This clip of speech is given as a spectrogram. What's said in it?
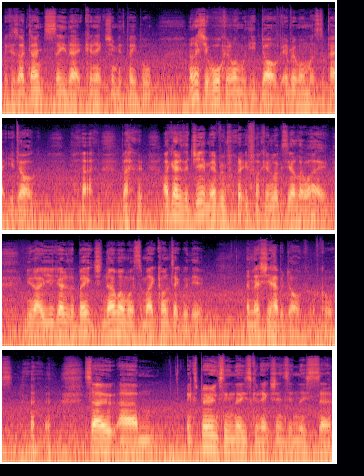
because I don't see that connection with people unless you're walking along with your dog. Everyone wants to pat your dog but I go to the gym, everybody fucking looks the other way. You know, you go to the beach, no one wants to make contact with you, unless you have a dog, of course. so, um, experiencing these connections in this uh,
